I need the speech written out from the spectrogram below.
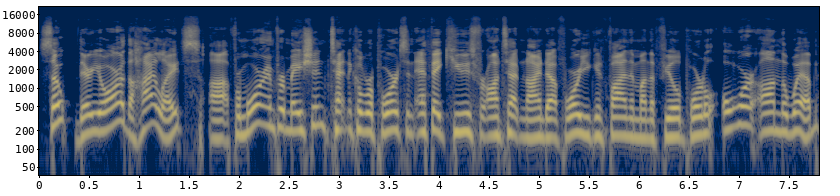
So there you are, the highlights. Uh, for more information, technical reports, and FAQs for ONTAP 9.4, you can find them on the field portal or on the web.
